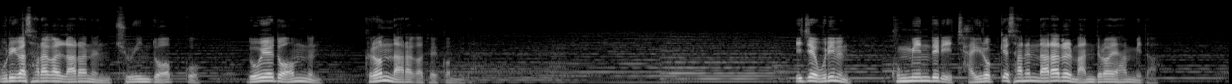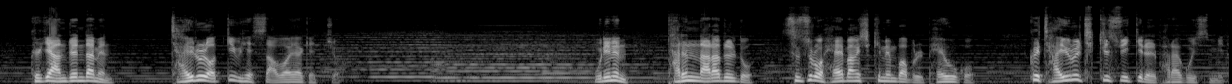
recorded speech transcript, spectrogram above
우리가 살아갈 나라는 주인도 없고 노예도 없는 그런 나라가 될 겁니다. 이제 우리는 국민들이 자유롭게 사는 나라를 만들어야 합니다. 그게 안 된다면 자유를 얻기 위해 싸워야겠죠. 우리는 다른 나라들도 스스로 해방시키는 법을 배우고 그 자유를 지킬 수 있기를 바라고 있습니다.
